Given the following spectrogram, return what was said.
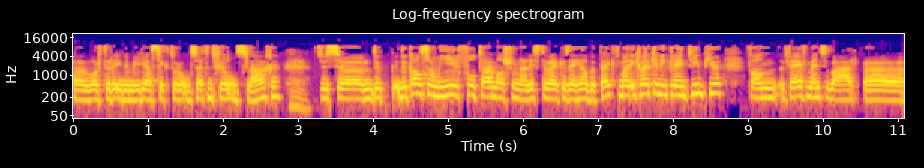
uh, wordt er in de mediasector ontzettend veel ontslagen. Hmm. Dus de, de kansen om hier fulltime als journalist te werken zijn heel beperkt. Maar ik werk in een klein teampje van vijf mensen waar uh,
